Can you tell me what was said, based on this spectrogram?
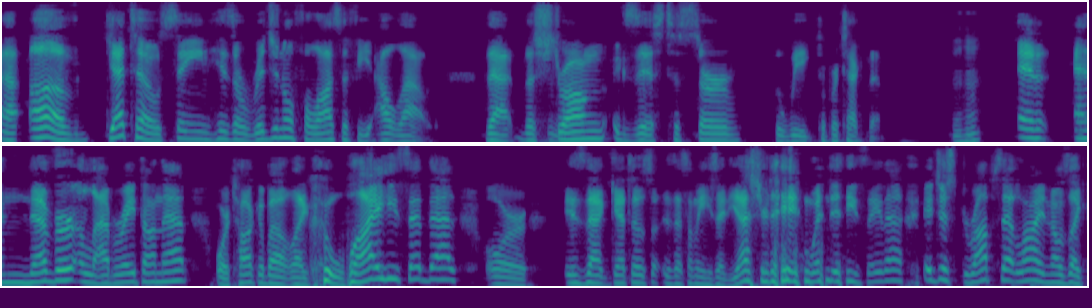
uh, of Geto saying his original philosophy out loud that the strong exist to serve the weak to protect them Mm-hmm. and and never elaborate on that or talk about like why he said that or is that Geto is that something he said yesterday when did he say that it just drops that line and i was like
